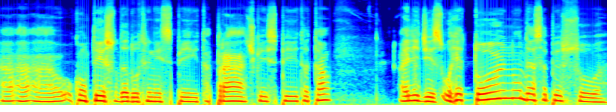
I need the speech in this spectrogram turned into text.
a, a, a, o contexto da doutrina espírita, a prática espírita tal. Aí ele diz, o retorno dessa pessoa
